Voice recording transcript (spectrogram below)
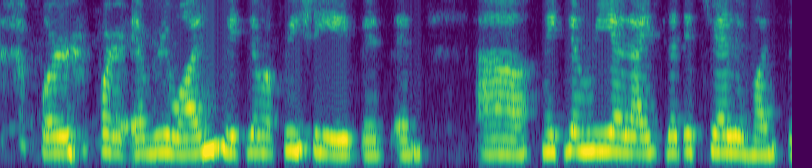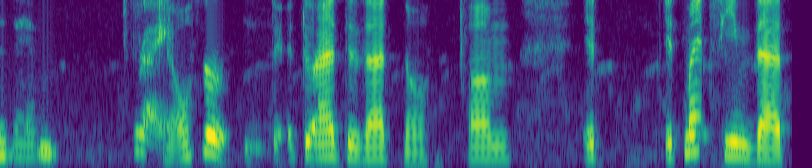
for for everyone, make them appreciate it, and uh, make them realize that it's relevant to them. Right. Yeah, also to, to add to that, no, um, it it might seem that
